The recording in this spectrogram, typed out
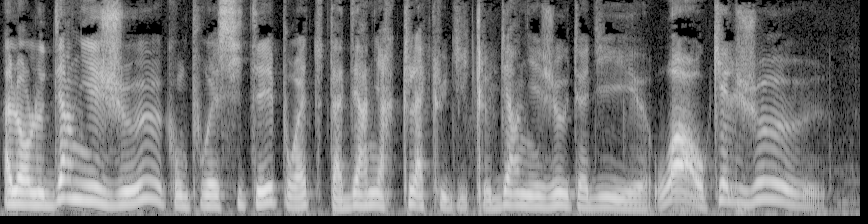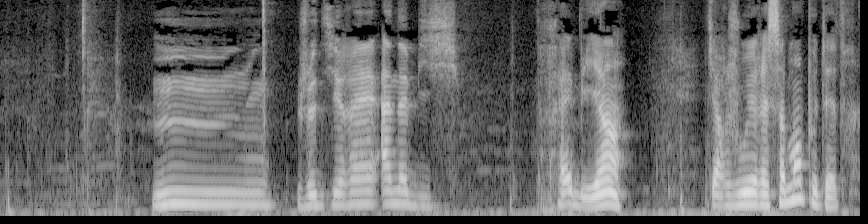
Alors, le dernier jeu qu'on pourrait citer pour être ta dernière claque ludique, le dernier jeu où tu as dit Waouh, quel jeu Hmm, je dirais Anabi. Très bien. Tu as rejoué récemment peut-être?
